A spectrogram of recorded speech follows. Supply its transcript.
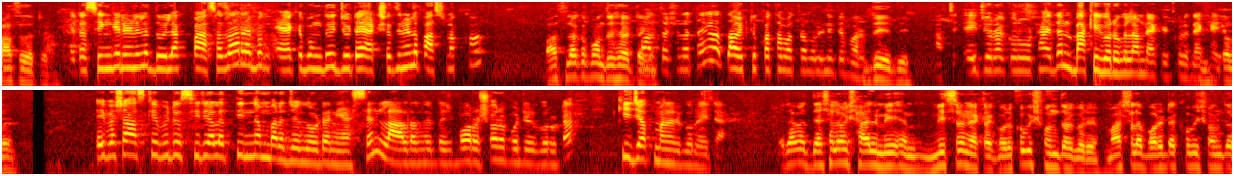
পাঁচ হাজার টাকা। এটা সিঙ্গেল নিলে দুই লাখ পাঁচ হাজার এবং এক এবং দুই দুইটা একসাথে নিলে পাঁচ লক্ষ। পাঁচ লক্ষ পঞ্চাশ হাজার টাকা। পঞ্চাশ হাজার টাকা তাও একটু কথাবার্তা বলে নিতে পারবে। জি জি। আচ্ছা এই জোড়া করে উঠাই দেন বাকি গরুগুলো আমরা এক এক করে দেখাই। এই পাশে আজকে ভিডিও সিরিয়ালের তিন নম্বরে যে গরুটা নিয়ে আসছেন লাল রঙের বেশ বড় সরবটির গরুটা কি জাতমানের গরু এটা? এটা আমার দেশাল এবং মিশ্রণ একটা গরু খুবই সুন্দর গরু। মার্শাল্লাহ বডিটা খুবই সুন্দর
